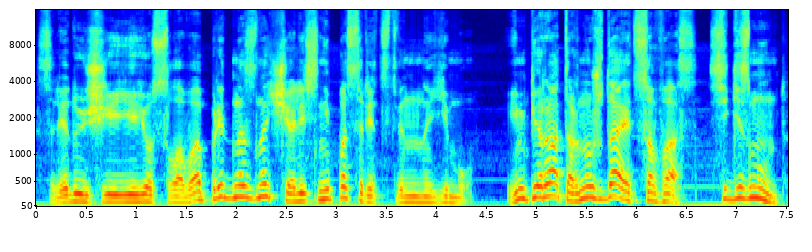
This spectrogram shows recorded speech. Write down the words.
Следующие ее слова предназначались непосредственно ему. «Император нуждается в вас, Сигизмунд!»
